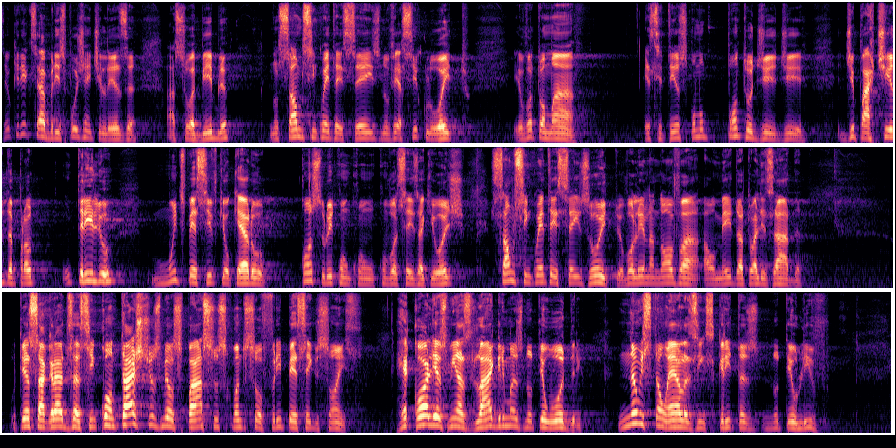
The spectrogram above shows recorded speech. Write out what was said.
Eu queria que você abrisse, por gentileza, a sua Bíblia, no Salmo 56, no versículo 8. Eu vou tomar esse texto como ponto de, de, de partida para um trilho muito específico que eu quero construir com, com, com vocês aqui hoje. Salmo 56, 8. Eu vou ler na nova Almeida atualizada. O texto sagrado diz assim, Contaste os meus passos quando sofri perseguições. Recolhe as minhas lágrimas no teu odre não estão elas inscritas no teu livro.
